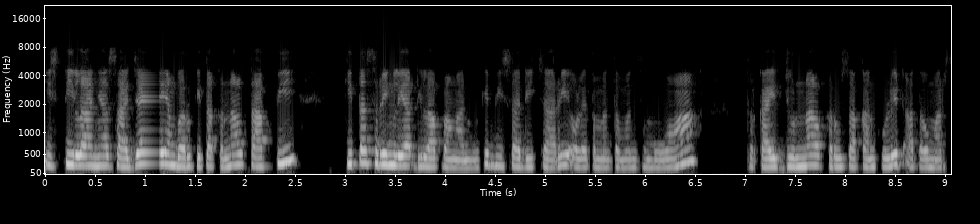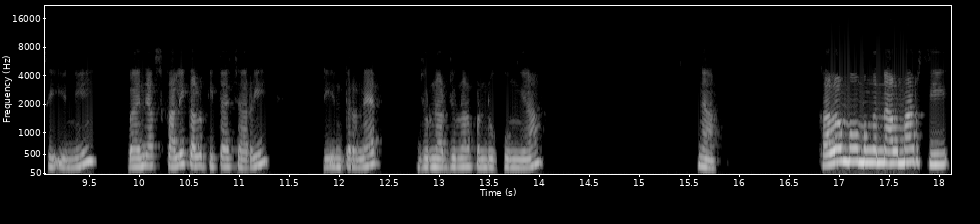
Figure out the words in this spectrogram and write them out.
istilahnya saja yang baru kita kenal, tapi kita sering lihat di lapangan. Mungkin bisa dicari oleh teman-teman semua terkait jurnal kerusakan kulit atau Marsi ini. Banyak sekali kalau kita cari di internet, jurnal-jurnal pendukungnya. Nah, kalau mau mengenal Marsi,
